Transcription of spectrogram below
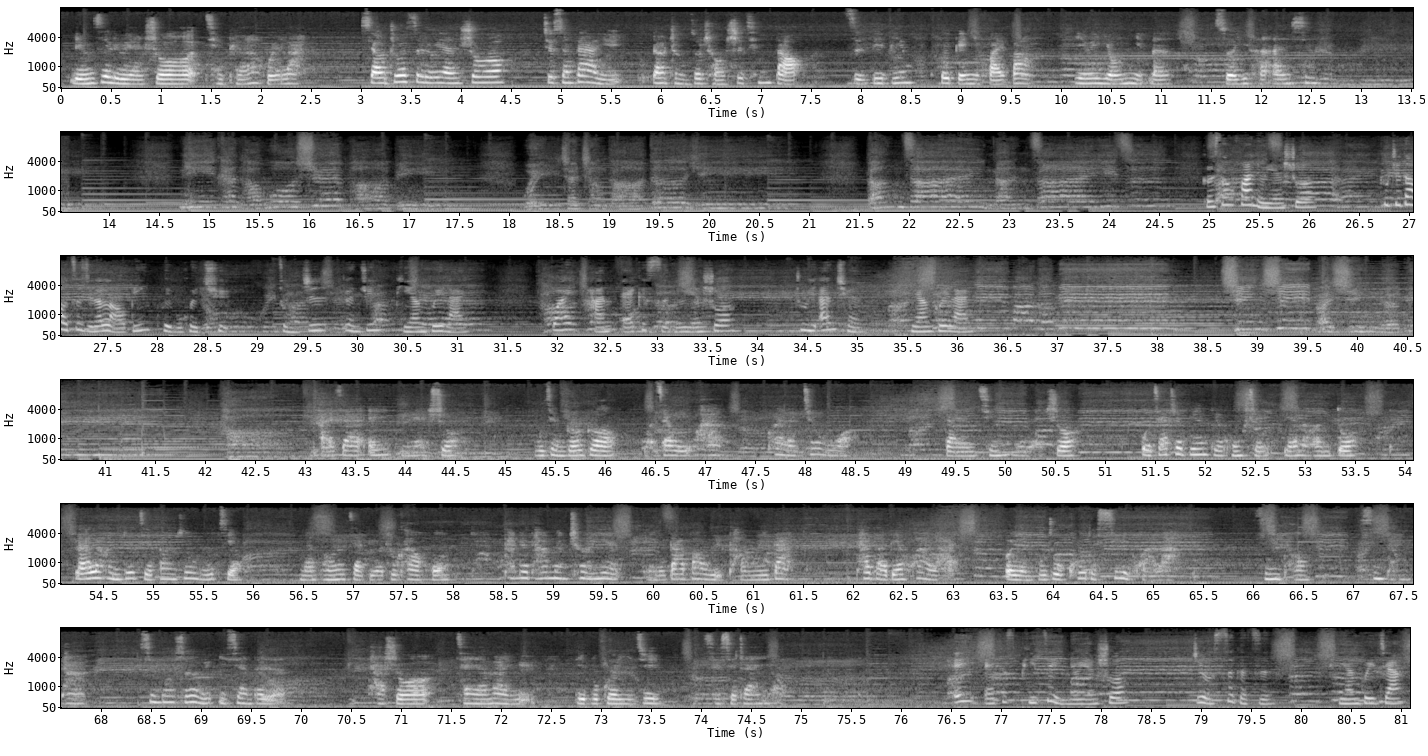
玲子留言说：“请平安回来。”小桌子留言说：“就算大雨让整座城市倾倒，子弟兵会给你怀抱，因为有你们，所以很安心。”你看他，我学爬冰。为战场打的赢。当灾难再一次。格桑花留言说：“不知道自己的老兵会不会去，总之愿君平安归来。”Y 韩 X 留言说：“注意安全，平安归来。”还在 A 留言说：“武警哥哥。”我在武汉，快来救我！大人亲留言说，我家这边被洪水淹了很多，来了很多解放军武警。男朋友在别处看红，看着他们彻夜顶着大暴雨扛泥袋，他打电话来，我忍不住哭得稀里哗啦，心疼，心疼他，心疼所有一线的人。他说，千言万语抵不过一句谢谢战友。A X P Z 留言说：“只有四个字，平安归家。”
